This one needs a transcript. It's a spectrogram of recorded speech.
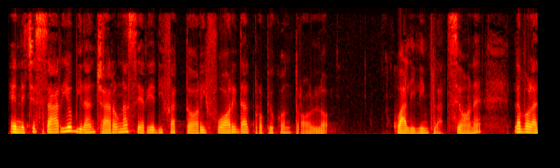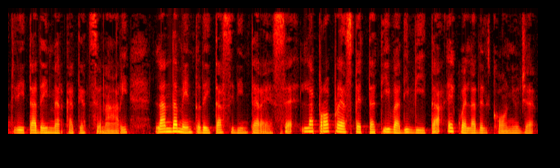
È necessario bilanciare una serie di fattori fuori dal proprio controllo quali l'inflazione, la volatilità dei mercati azionari, l'andamento dei tassi di interesse, la propria aspettativa di vita e quella del coniuge.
